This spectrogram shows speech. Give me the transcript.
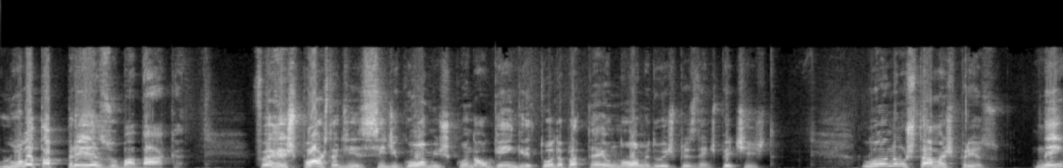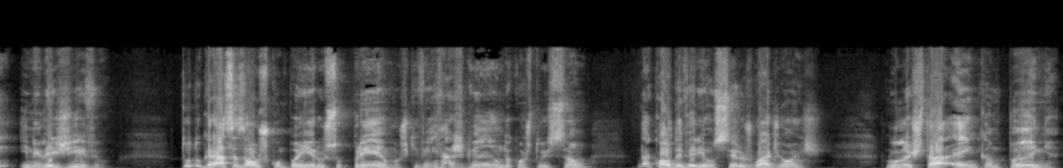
Lula tá preso, babaca. Foi a resposta de Cid Gomes quando alguém gritou da plateia o nome do ex-presidente petista. Lula não está mais preso, nem inelegível. Tudo graças aos companheiros supremos que vêm rasgando a Constituição, da qual deveriam ser os guardiões. Lula está é, em campanha,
